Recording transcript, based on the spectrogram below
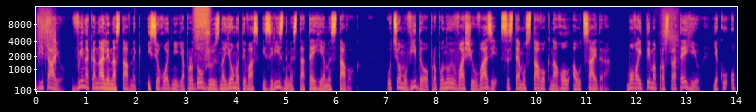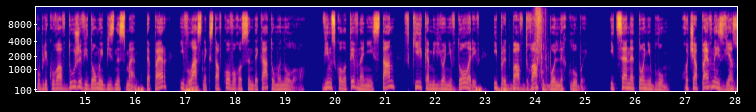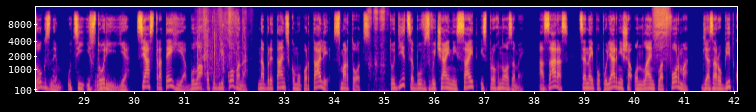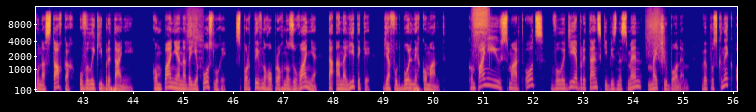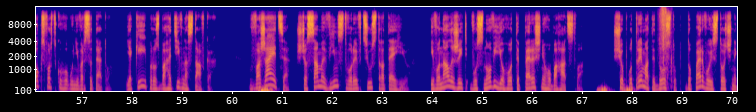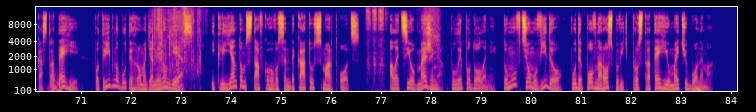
Вітаю! Ви на каналі Наставник, і сьогодні я продовжую знайомити вас із різними стратегіями ставок. У цьому відео пропоную вашій увазі систему ставок на гол аутсайдера. Мова йтиме про стратегію, яку опублікував дуже відомий бізнесмен, тепер і власник ставкового синдикату минулого. Він сколотив на ній стан в кілька мільйонів доларів і придбав два футбольних клуби. І це не Тоні Блум. Хоча певний зв'язок з ним у цій історії є. Ця стратегія була опублікована на британському порталі SmartOdds. Тоді це був звичайний сайт із прогнозами. А зараз це найпопулярніша онлайн-платформа для заробітку на ставках у Великій Британії. Компанія надає послуги спортивного прогнозування та аналітики для футбольних команд. Компанією SmartOdds володіє британський бізнесмен Меттью Бонем, випускник Оксфордського університету, який розбагатів на ставках. Вважається, що саме він створив цю стратегію, і вона лежить в основі його теперішнього багатства. Щоб отримати доступ до первоісточника стратегії, потрібно бути громадянином ЄС і клієнтом ставкового синдикату SmartOdds. Але ці обмеження були подолані. Тому в цьому відео буде повна розповідь про стратегію Меттью Бонема.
